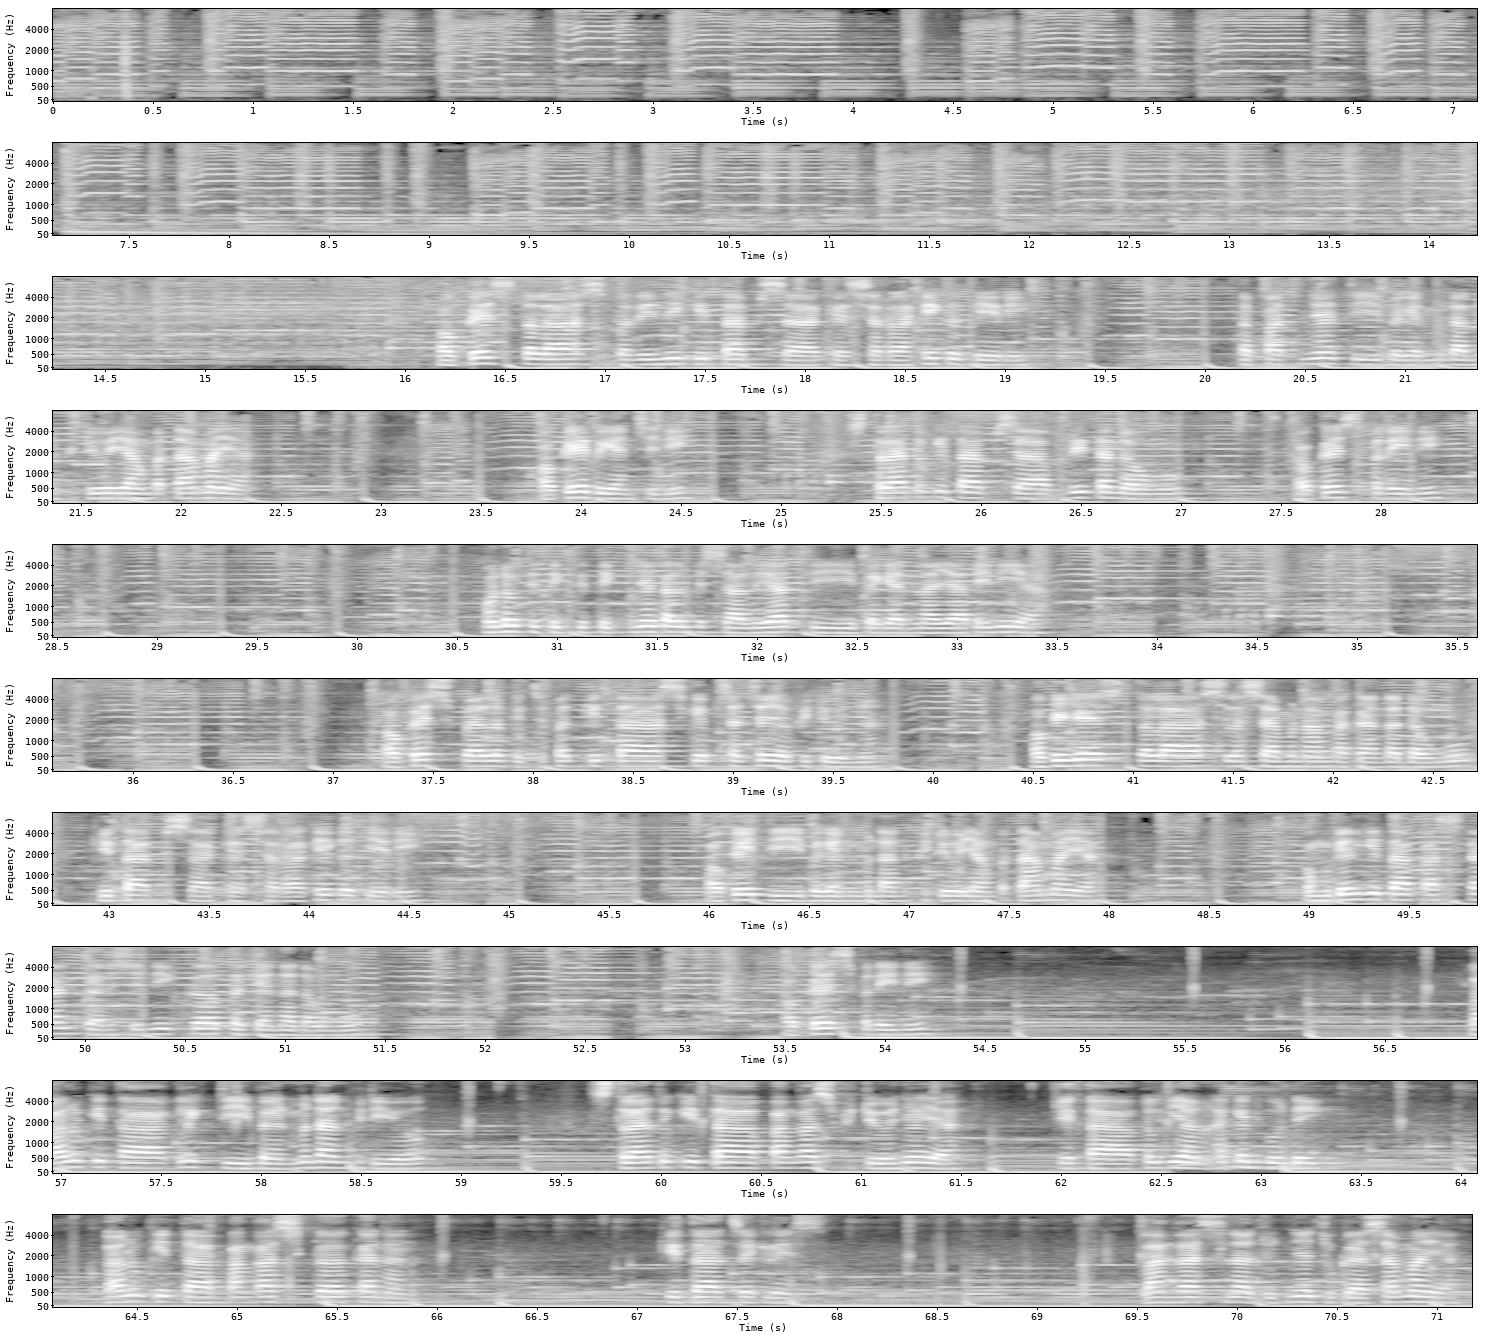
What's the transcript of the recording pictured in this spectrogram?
Oke setelah seperti ini kita bisa geser lagi ke kiri. Tepatnya di bagian medan video yang pertama ya. Oke bagian sini. Setelah itu kita bisa beri tanda ungu. Oke seperti ini. Untuk titik-titiknya kalian bisa lihat di bagian layar ini ya. Oke supaya lebih cepat kita skip saja ya videonya. Oke guys setelah selesai menambahkan tanda ungu Kita bisa geser lagi ke kiri Oke di bagian menan video yang pertama ya. Kemudian kita paskan garis ini ke bagian tanda ungu. Oke seperti ini. Lalu kita klik di bagian menan video. Setelah itu kita pangkas videonya ya. Kita klik yang icon gunting. Lalu kita pangkas ke kanan. Kita checklist. Langkah selanjutnya juga sama ya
